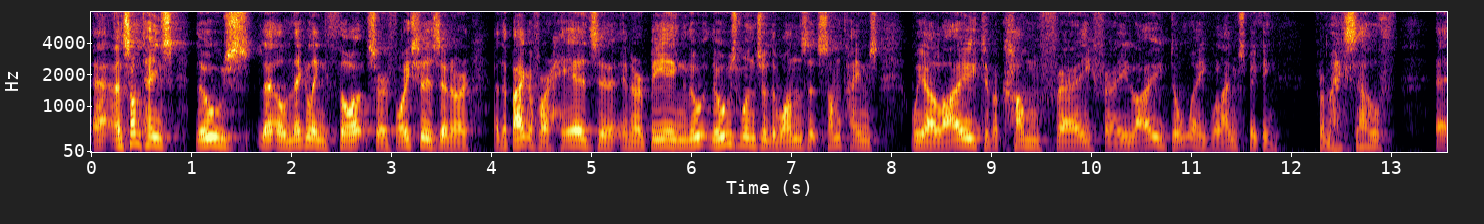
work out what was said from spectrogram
Uh, and sometimes those little niggling thoughts or voices in our, at the back of our heads, uh, in our being, th- those ones are the ones that sometimes we allow to become very, very loud, don't we? Well, I'm speaking for myself. Uh,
